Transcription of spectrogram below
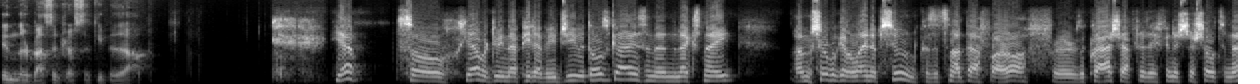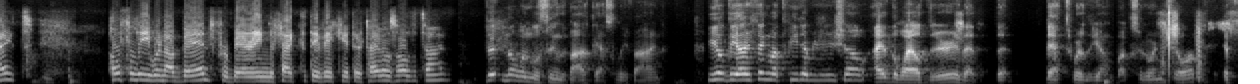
in their best interest to keep it up. Yeah. So yeah, we're doing that PWG with those guys, and then the next night, I'm sure we're gonna line up soon because it's not that far off for the crash after they finish their show tonight. Mm-hmm. Hopefully, we're not banned for bearing the fact that they vacate their titles all the time. No one listening to the podcast will be fine. You know, the other thing about the PWG show, I have the wild theory that that that's where the Young Bucks are going to show up. If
